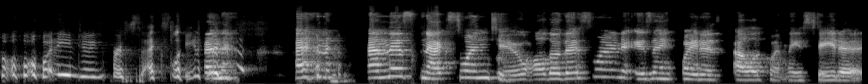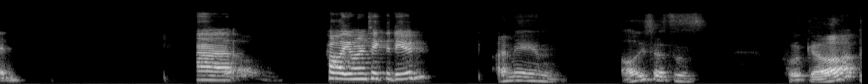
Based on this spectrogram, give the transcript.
what are you doing for sex lady? and and and this next one too although this one isn't quite as eloquently stated uh paul you want to take the dude I mean, all he says is hook up?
